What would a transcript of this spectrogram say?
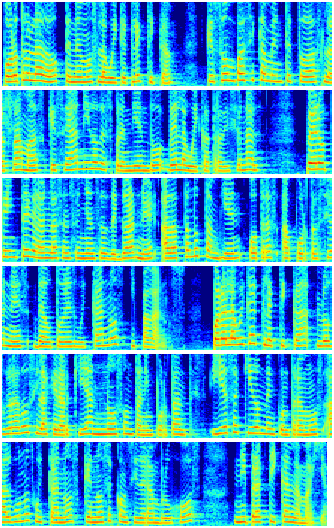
Por otro lado, tenemos la Wicca ecléctica, que son básicamente todas las ramas que se han ido desprendiendo de la Wicca tradicional pero que integran las enseñanzas de Gardner, adaptando también otras aportaciones de autores wiccanos y paganos. Para la Wicca ecléctica, los grados y la jerarquía no son tan importantes, y es aquí donde encontramos a algunos wiccanos que no se consideran brujos ni practican la magia,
